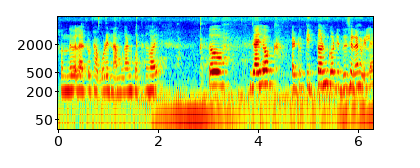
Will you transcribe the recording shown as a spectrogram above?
সন্ধেবেলা একটু ঠাকুরের নাম গান করতে হয়। তো যাই হোক, একটু কীর্তন করি দুজনে মিলে।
